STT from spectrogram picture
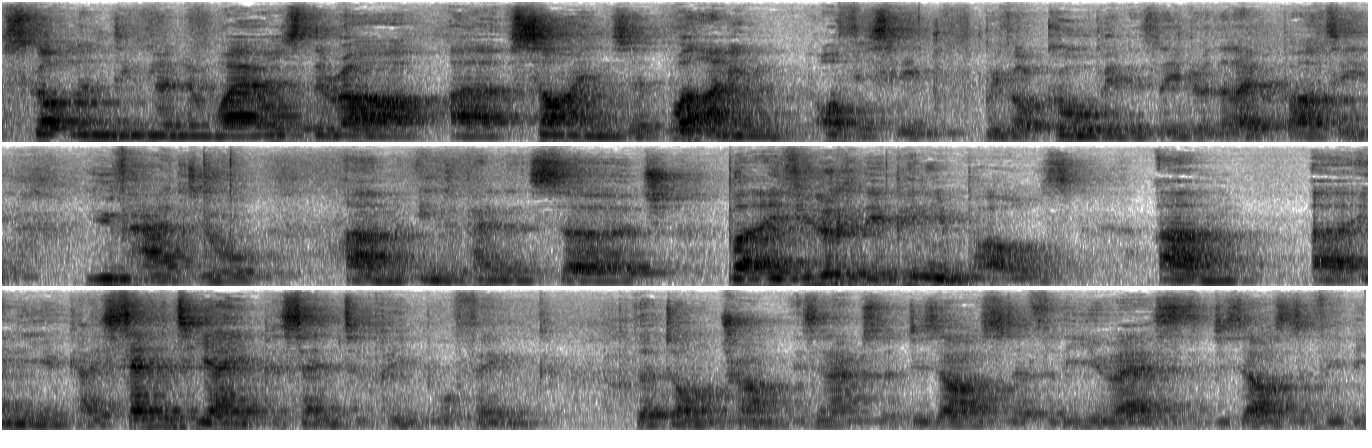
Scotland, England and Wales, there are uh, signs of, well, I mean, obviously we've got Corbyn as leader of the Labour Party, you've had your um, independent surge, but if you look at the opinion polls um, uh, in the UK, 78% of people think that Donald Trump is an absolute disaster for the US, a disaster for the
